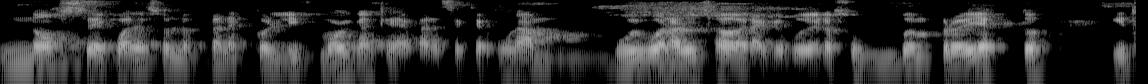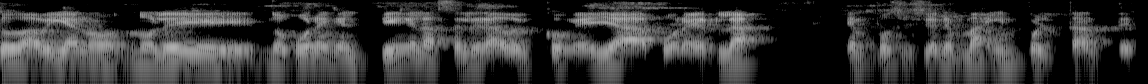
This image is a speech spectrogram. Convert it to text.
No sé cuáles son los planes con Liv Morgan, que me parece que es una muy buena luchadora, que pudiera ser un buen proyecto y todavía no, no, le, no ponen el pie en el acelerador con ella a ponerla en posiciones más importantes.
